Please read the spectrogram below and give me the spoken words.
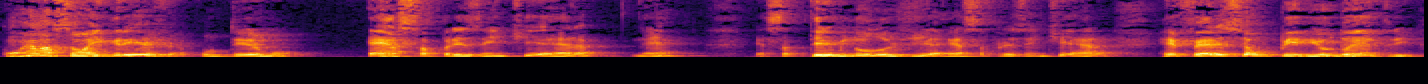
Com relação à igreja, o termo essa presente era, né? Essa terminologia, essa presente era, refere-se ao período entre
